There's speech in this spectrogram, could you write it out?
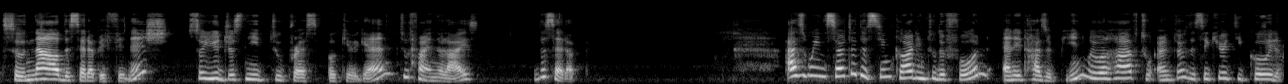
so now the setup is finished. So you just need to press OK again to finalize the setup. As we inserted the SIM card into the phone and it has a pin, we will have to enter the security code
